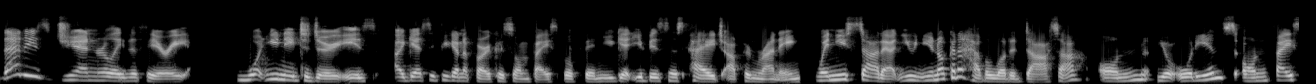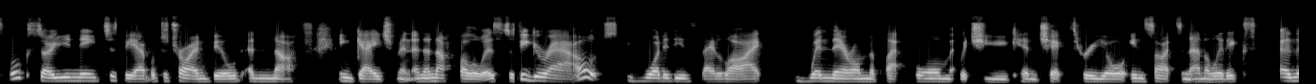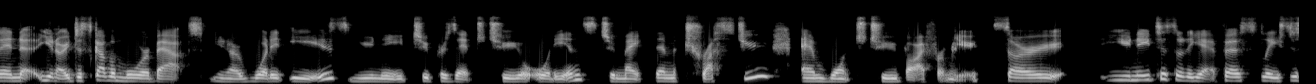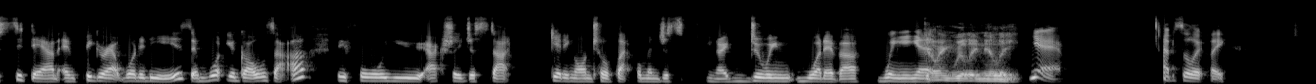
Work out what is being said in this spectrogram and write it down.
That is generally the theory. What you need to do is, I guess, if you're going to focus on Facebook, then you get your business page up and running. When you start out, you, you're not going to have a lot of data on your audience on Facebook. So you need to be able to try and build enough engagement and enough followers to figure out what it is they like when they're on the platform, which you can check through your insights and analytics and then you know discover more about you know what it is you need to present to your audience to make them trust you and want to buy from you. So you need to sort of yeah firstly just sit down and figure out what it is and what your goals are before you actually just start getting onto a platform and just you know doing whatever winging it. Going willy-nilly. Yeah absolutely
